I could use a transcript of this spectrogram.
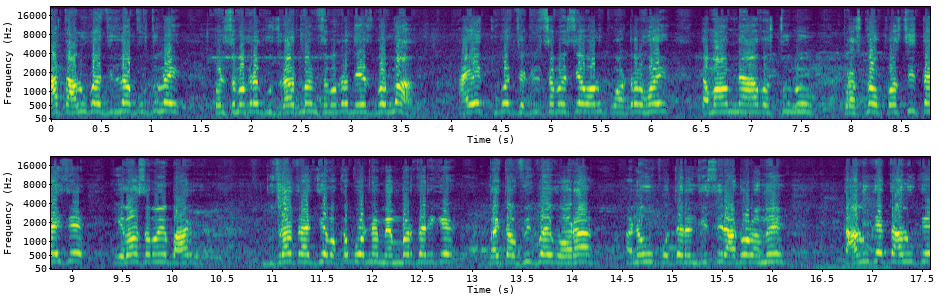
આ તાલુકા જિલ્લા પૂરતું નહીં, પણ સમગ્ર ગુજરાતમાં સમગ્ર દેશભરમાં આ એક ખૂબ જ જટિલ સમસ્યાવાળું પોર્ટલ હોય, તમામને આ વસ્તુનું પ્રશ્ન ઉપસ્થિત થાય છે. એવા સમયે બહાર ગુજરાત રાજ્ય વકફ બોર્ડના મેમ્બર તરીકે ભાઈ તૌફિકભાઈ વોરા અને હું પોતે રણજીતસિંહ રાઠોડ, અમે તાલુકે તાલુકે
